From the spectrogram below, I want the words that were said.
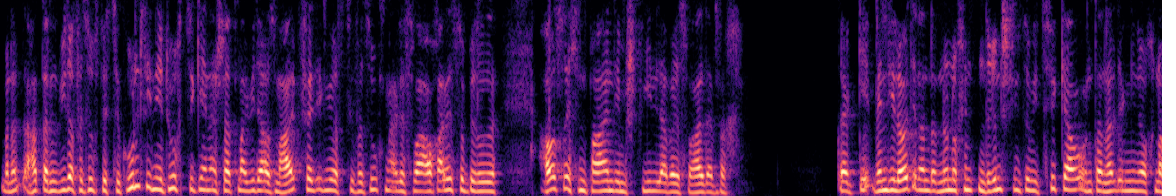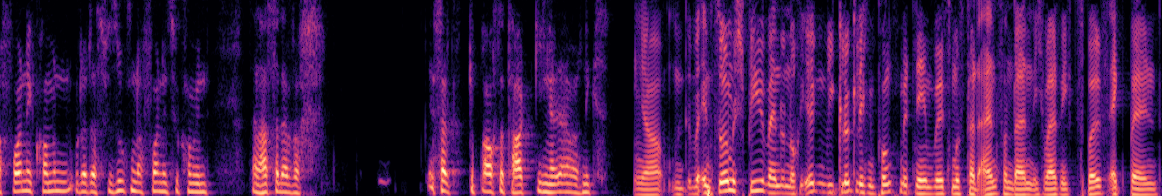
man hat dann wieder versucht, bis zur Grundlinie durchzugehen, anstatt mal wieder aus dem Halbfeld irgendwas zu versuchen. Also das war auch alles so ein bisschen ausrechenbar in dem Spiel, aber das war halt einfach da, wenn die Leute dann, dann nur noch hinten drin stehen, so wie Zwickau, und dann halt irgendwie noch nach vorne kommen oder das versuchen, nach vorne zu kommen, dann hast du halt einfach, ist halt gebrauchter Tag, ging halt einfach nichts. Ja, und in so einem Spiel, wenn du noch irgendwie glücklichen Punkt mitnehmen willst, musst du halt einen von deinen, ich weiß nicht, zwölf Eckbällen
